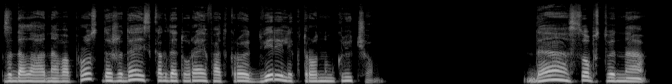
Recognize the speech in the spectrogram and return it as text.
Задала она вопрос, дожидаясь, когда Тураев откроет дверь электронным ключом. Да, собственно,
